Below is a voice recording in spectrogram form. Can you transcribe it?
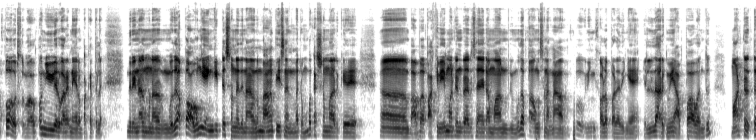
அப்போ அவர் சொல்லுவார் அப்போ நியூ இயர் வர நேரம் பக்கத்தில். இந்த ரெண்டு நாள் முன்னாடி இருக்கும்போது அப்போ அவங்க எங்கிட்ட சொன்னது நான் வந்து நானும் பேசினேன் இந்த மாதிரி ரொம்ப கஷ்டமாக இருக்குது பாபா பார்க்கவே மாட்டேன்றாரு சார் அம்மா அப்படிங்கும்போது அப்போ அவங்க சொன்னாங்க நான் அப்போ நீங்கள் கவலைப்படாதீங்க. எல்லாருக்குமே அப்பா வந்து மாற்றத்தை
